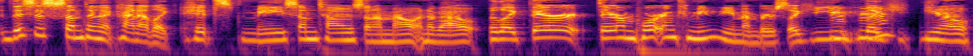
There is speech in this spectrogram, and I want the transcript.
this is something that kind of like hits me sometimes when I'm out and about, but like they're they're important community members. Like you Mhm. like you know,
